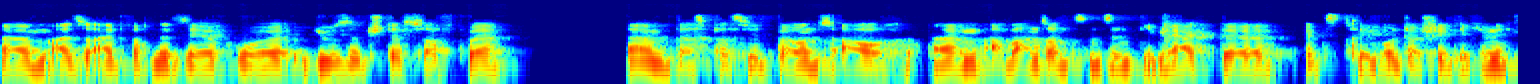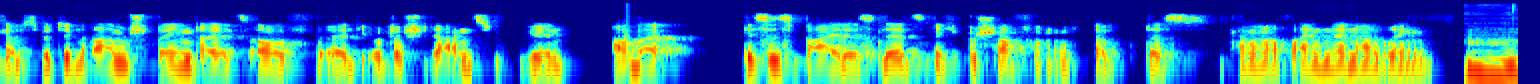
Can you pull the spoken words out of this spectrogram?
Ähm, also einfach eine sehr hohe Usage der Software. Ähm, das passiert bei uns auch. Ähm, aber ansonsten sind die Märkte extrem unterschiedlich und ich glaube, es wird den Rahmen sprengen, da jetzt auf äh, die Unterschiede einzugehen. Aber es ist beides letztlich Beschaffung. Ich glaube, das kann man auf einen Nenner bringen. Mhm.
